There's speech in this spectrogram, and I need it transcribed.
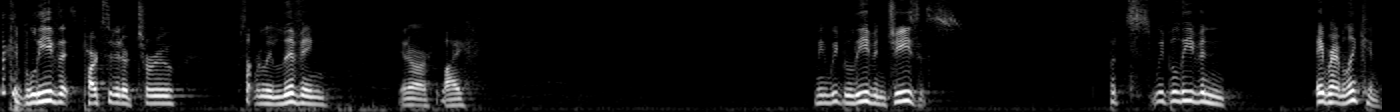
I can believe that parts of it are true. It's not really living in our life. I mean, we believe in Jesus, but we believe in Abraham Lincoln.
